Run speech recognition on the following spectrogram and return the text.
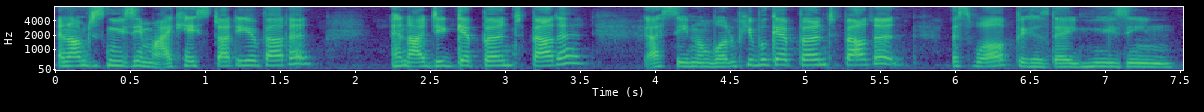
And I'm just using my case study about it. And I did get burnt about it. I've seen a lot of people get burnt about it as well because they're using,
